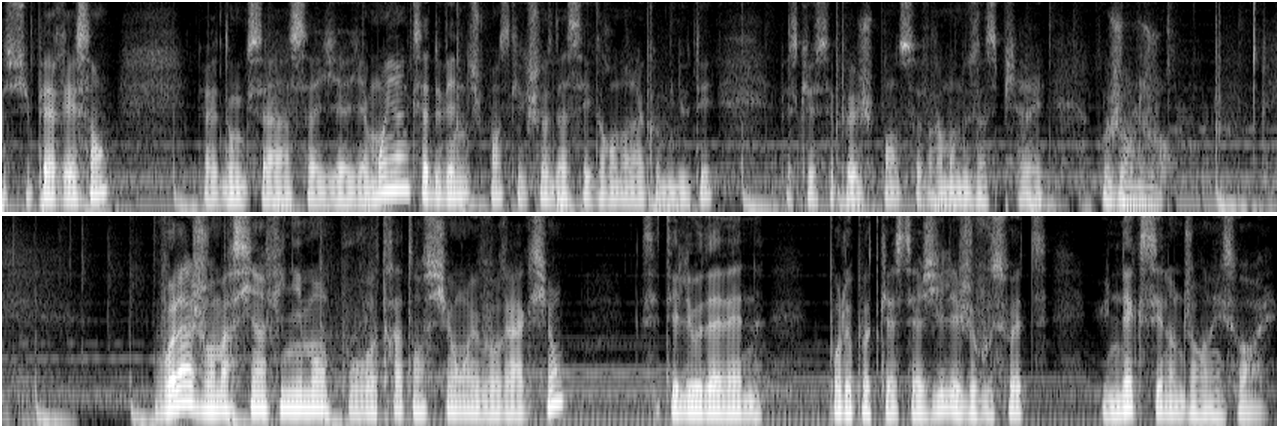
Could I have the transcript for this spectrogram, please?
super récent. donc il y, a moyen que ça devienne, je pense, quelque chose d'assez grand dans la communauté, parce que ça peut, je pense, vraiment nous inspirer au jour le jour. Voilà, je vous remercie infiniment pour votre attention et vos réactions. C'était Léo Daven pour le podcast Agile et je vous souhaite une excellente journée et soirée.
